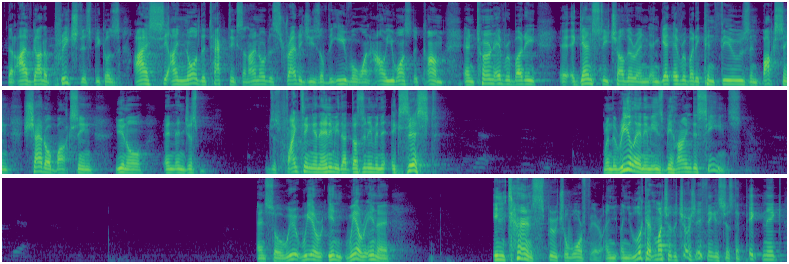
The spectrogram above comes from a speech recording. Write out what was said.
that I've got to preach this because I see I know the tactics and I know the strategies of the evil one, how he wants to come and turn everybody eh, against each other and, and get everybody confused and boxing, shadow boxing, you know, and, and just just fighting an enemy that doesn't even exist. When the real enemy is behind the scenes. And so we, we, are in, we are in a intense spiritual warfare. And, and you look at much of the church, they think it's just a picnic.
